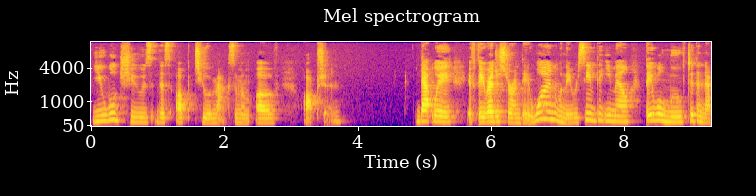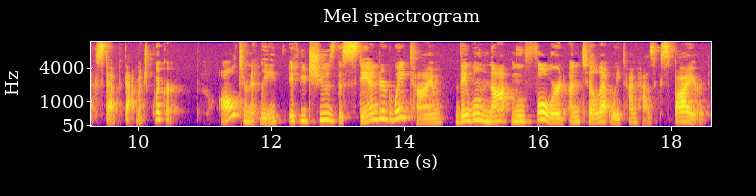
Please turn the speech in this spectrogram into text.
you will choose this up to a maximum of option. That way, if they register on day one, when they receive the email, they will move to the next step that much quicker. Alternately, if you choose the standard wait time, they will not move forward until that wait time has expired.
